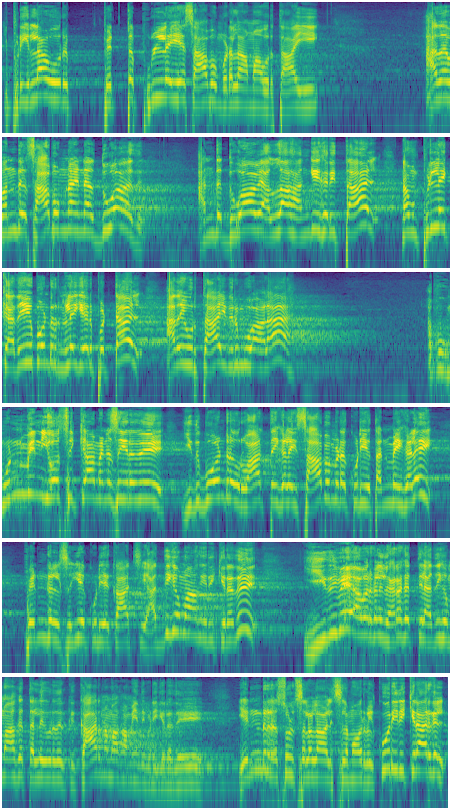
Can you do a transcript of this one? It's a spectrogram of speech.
இப்படியெல்லாம் ஒரு பெத்த புள்ளையே சாபம் விடலாமா ஒரு தாய்? அதை வந்து சாபம்னா என்ன? துவா அது. அந்த துவாவை அல்லாஹ் அங்கீகரித்தால் நம் பிள்ளைக்கு அதே போன்ற நிலை ஏற்பட்டால் அதை ஒரு தாய் விரும்புவாளா? அப்போ முன்பின் யோசிக்காம என்ன செய்யறது? இது போன்ற ஒரு வார்த்தைகளை சாபமிடக்கூடிய தன்மைகளை பெண்கள் செய்யக்கூடிய காட்சி அதிகமாக இருக்கிறது. இதுவே அவர்கள் நரகத்தில் அதிகமாக தள்ளுவதற்கு காரணமாக அமைந்து விடுகிறது என்று ரசூல் சல்லா அலிஸ்லாம் அவர்கள் கூறியிருக்கிறார்கள்.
